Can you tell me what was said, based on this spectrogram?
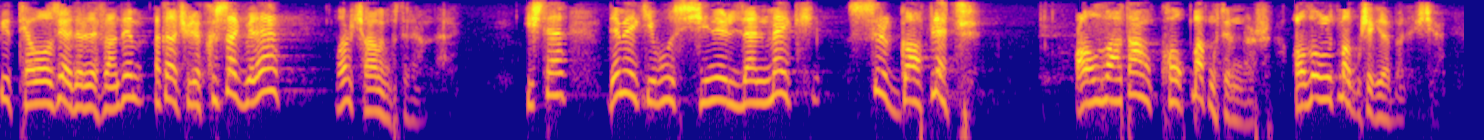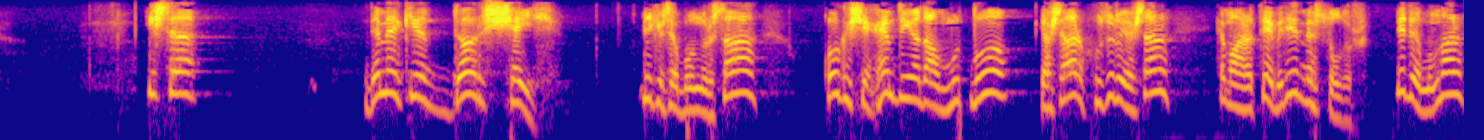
bir tevazu ederiz efendim. Ne kadar şöyle kıssak bile var çağırmayın muhteremler. İşte demek ki bu sinirlenmek sır gaflet. Allah'tan korkmak muhteremler. Allah unutmak bu şekilde böyle işte. İşte demek ki dört şey bir kimse bulunursa o kişi hem dünyada mutlu yaşar, huzurlu yaşar hem ahirette ebedi mesut olur. Nedir bunlar?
